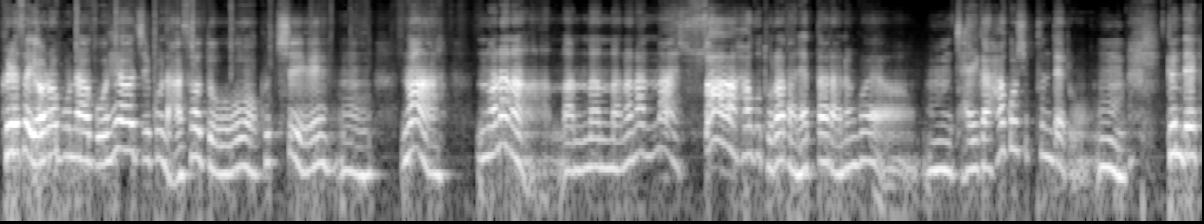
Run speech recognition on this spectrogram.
그래서 여러분하고 헤어지고 나서도 그치 음, 놔 나나나 나나나나나 쏴 하고 돌아다녔다라는 거예요. 음, 자기가 하고 싶은 대로. 음. 근데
